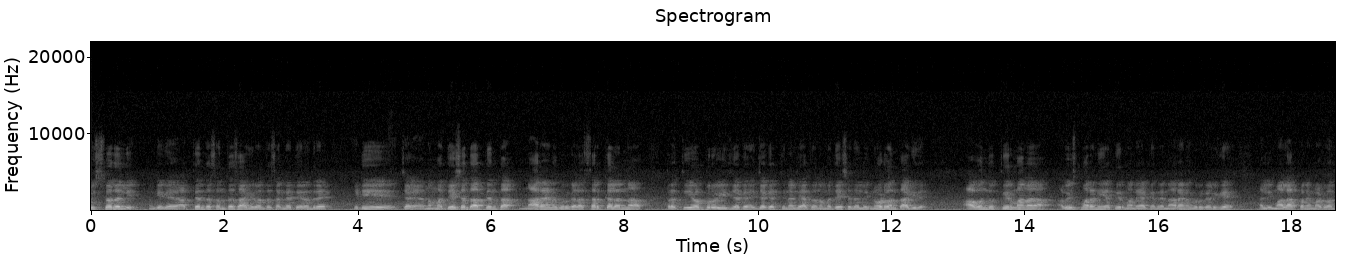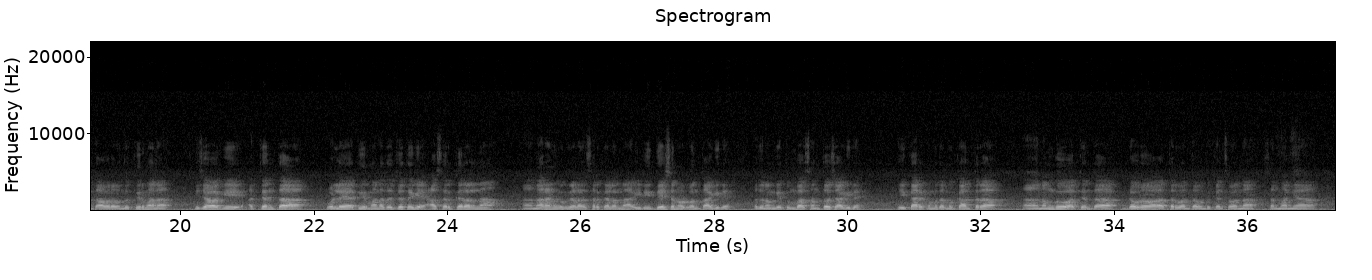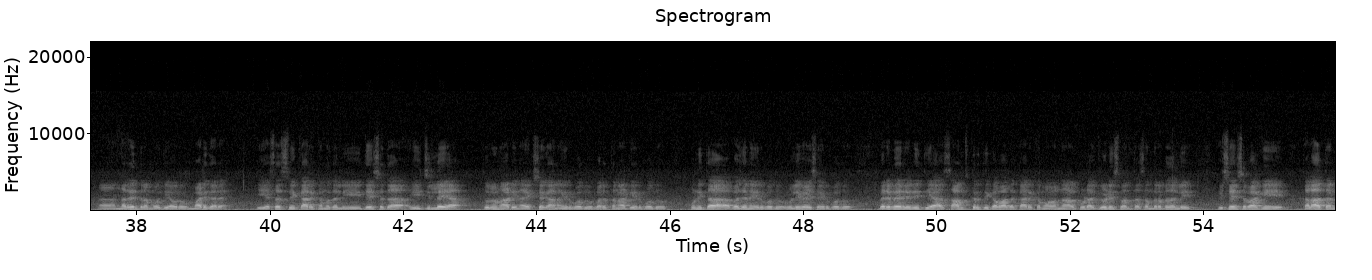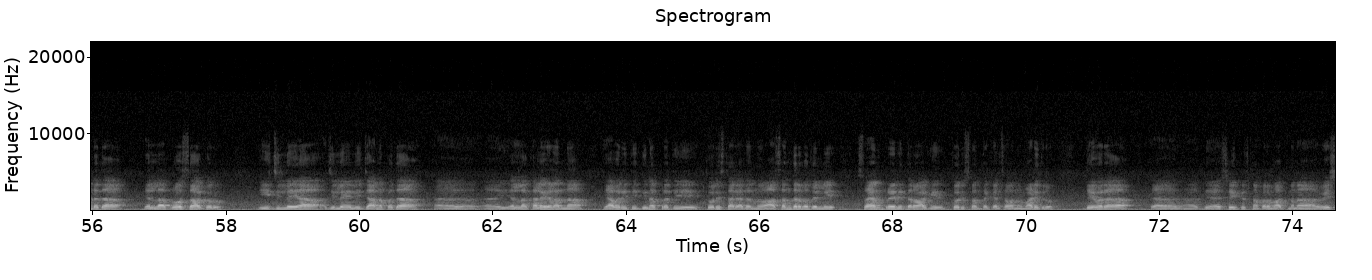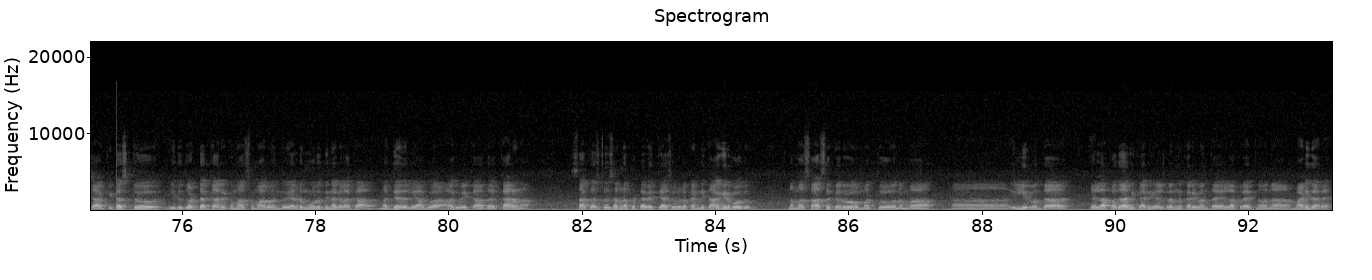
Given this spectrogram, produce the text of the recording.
ವಿಶ್ವದಲ್ಲಿ ನಮಗೆ ಅತ್ಯಂತ ಸಂತಸ ಆಗಿರುವಂಥ ಸಂಗತಿ ಏನಂದರೆ, ಇಡೀ ಜ, ನಮ್ಮ ದೇಶದಾದ್ಯಂತ ನಾರಾಯಣ ಗುರುಗಳ ಸರ್ಕಲನ್ನು ಪ್ರತಿಯೊಬ್ಬರೂ ಈ ಜಗ, ಜಗತ್ತಿನಲ್ಲಿ ಅಥವಾ ನಮ್ಮ ದೇಶದಲ್ಲಿ ನೋಡುವಂತಾಗಿದೆ. ಆ ಒಂದು ತೀರ್ಮಾನ, ಅವಿಸ್ಮರಣೀಯ ತೀರ್ಮಾನ. ಯಾಕೆಂದರೆ ನಾರಾಯಣ ಗುರುಗಳಿಗೆ ಅಲ್ಲಿ ಮಾಲಾರ್ಪಣೆ ಮಾಡುವಂಥ ಅವರ ಒಂದು ತೀರ್ಮಾನ ನಿಜವಾಗಿ ಅತ್ಯಂತ ಒಳ್ಳೆಯ ತೀರ್ಮಾನದ ಜೊತೆಗೆ ಆ ಸರ್ಕಲನ್ನು ನಾರಾಯಣ ಗುರುಗಳ ಸರ್ಕಲನ್ನು ಇಡೀ ದೇಶ ನೋಡುವಂತಾಗಿದೆ. ಅದು ನಮಗೆ ತುಂಬ ಸಂತೋಷ ಆಗಿದೆ. ಈ ಕಾರ್ಯಕ್ರಮದ ಮುಖಾಂತರ ನಮಗೂ ಅತ್ಯಂತ ಗೌರವ ತರುವಂಥ ಒಂದು ಕೆಲಸವನ್ನು ಸನ್ಮಾನ್ಯ ನರೇಂದ್ರ ಮೋದಿ ಅವರು ಮಾಡಿದ್ದಾರೆ. ಈ ಯಶಸ್ವಿ ಕಾರ್ಯಕ್ರಮದಲ್ಲಿ ಈ ದೇಶದ, ಈ ಜಿಲ್ಲೆಯ ತುಳುನಾಡಿನ ಯಕ್ಷಗಾನ ಇರ್ಬೋದು, ಭರತನಾಟ್ಯ ಇರ್ಬೋದು, ಕುಣಿತ ಭಜನೆ ಇರ್ಬೋದು, ಹುಲಿವೇಷ ಇರ್ಬೋದು, ಬೇರೆ ಬೇರೆ ರೀತಿಯ ಸಾಂಸ್ಕೃತಿಕವಾದ ಕಾರ್ಯಕ್ರಮವನ್ನು ಕೂಡ ಜೋಡಿಸುವಂಥ ಸಂದರ್ಭದಲ್ಲಿ ವಿಶೇಷವಾಗಿ ಕಲಾ ತಂಡದ ಎಲ್ಲ ಪ್ರೋತ್ಸಾಹಕರು ಈ ಜಿಲ್ಲೆಯ, ಜಿಲ್ಲೆಯಲ್ಲಿ ಜಾನಪದ ಎಲ್ಲ ಕಲೆಗಳನ್ನು ಯಾವ ರೀತಿ ದಿನಪ್ರತಿ ತೋರಿಸ್ತಾರೆ ಅದನ್ನು ಆ ಸಂದರ್ಭದಲ್ಲಿ ಸ್ವಯಂ ಪ್ರೇರಿತರಾಗಿ ತೋರಿಸುವಂಥ ಕೆಲಸವನ್ನು ಮಾಡಿದರು. ದೇವರ ಶ್ರೀಕೃಷ್ಣ ಪರಮಾತ್ಮನ ವೇಷ ಹಾಕಿ ಕಷ್ಟು ಇದು ದೊಡ್ಡ ಕಾರ್ಯಕ್ರಮ ಸುಮಾರು ಒಂದು ಎರಡು ಮೂರು ದಿನಗಳ ಕಾ, ಮಧ್ಯದಲ್ಲಿ ಆಗುವ, ಆಗಬೇಕಾದ ಕಾರಣ ಸಾಕಷ್ಟು ಸಣ್ಣ ಪುಟ್ಟ ವ್ಯತ್ಯಾಸಗಳು ಖಂಡಿತ ಆಗಿರ್ಬೋದು. ನಮ್ಮ ಶಾಸಕರು ಮತ್ತು ನಮ್ಮ ಇಲ್ಲಿರುವಂಥ ಎಲ್ಲ ಪದಾಧಿಕಾರಿ ಎಲ್ಲರನ್ನು ಕರೆಯುವಂಥ ಎಲ್ಲ ಪ್ರಯತ್ನವನ್ನು ಮಾಡಿದ್ದಾರೆ.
